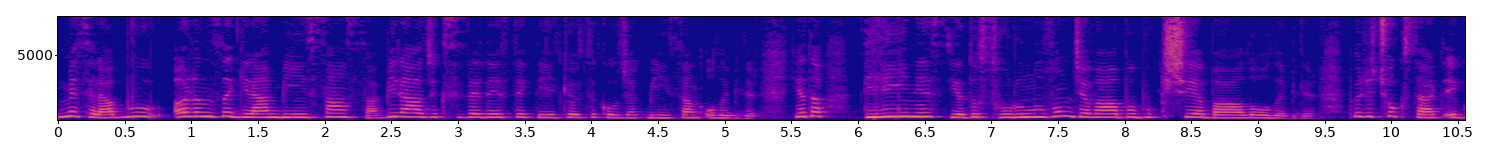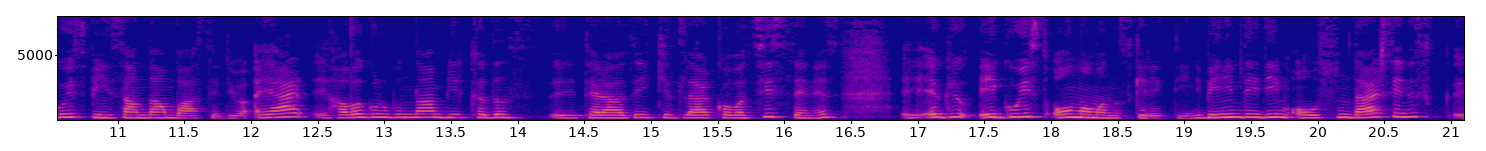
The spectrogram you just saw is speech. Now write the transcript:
mesela bu aranıza giren bir insansa birazcık size destek değil köstek olacak bir insan olabilir. Ya da dileğiniz ya da sorunuzun cevabı bu kişiye bağlı olabilir. Böyle çok sert egoist bir insandan bahsediyor. Eğer e, hava grubundan bir kadın e, terazi ikizler kova sizseniz e, ego, egoist olmamanız gerektiğini benim dediğim olsun derseniz e,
